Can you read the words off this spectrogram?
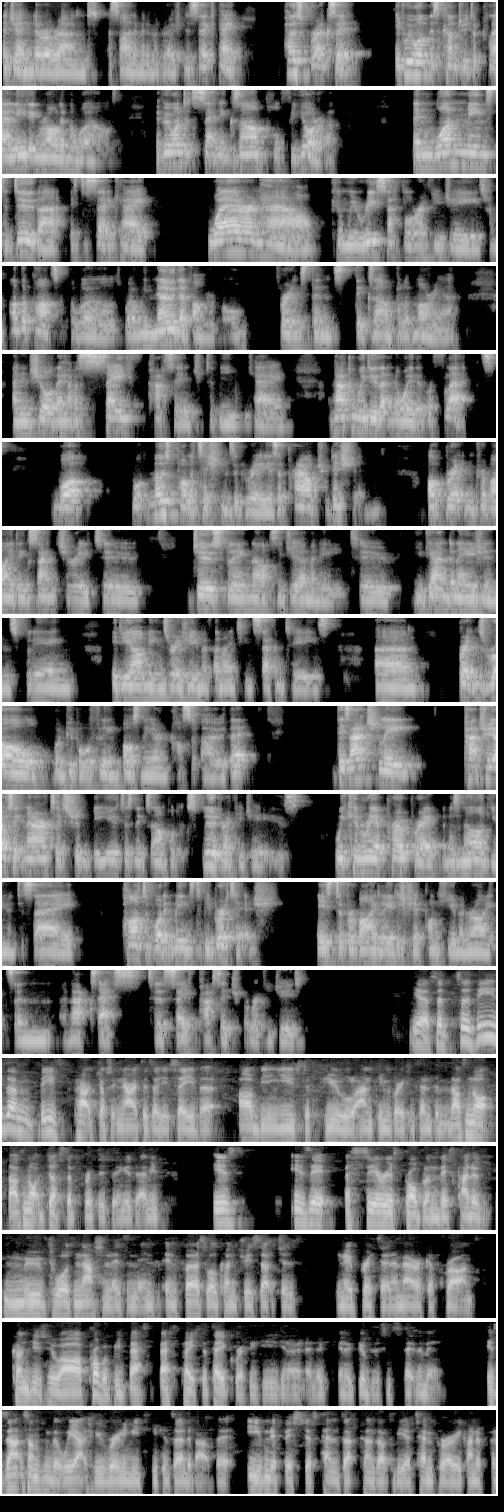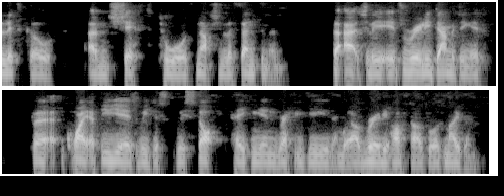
agenda around asylum and immigration, is say, okay, post Brexit, if we want this country to play a leading role in the world, if we wanted to set an example for Europe, then one means to do that is to say, okay, where and how can we resettle refugees from other parts of the world where we know they're vulnerable, for instance, the example of Moria, and ensure they have a safe passage to the UK? And how can we do that in a way that reflects what, what most politicians agree is a proud tradition of Britain providing sanctuary to Jews fleeing Nazi Germany, to Ugandan Asians fleeing Idi Amin's regime of the 1970s, um, Britain's role when people were fleeing Bosnia and Kosovo, that this actually patriotic narratives shouldn't be used as an example to exclude refugees. We can reappropriate them as an argument to say part of what it means to be British is to provide leadership on human rights and, and access to safe passage for refugees. Yeah, so so these um these patriotic narratives, as you say, that are being used to fuel anti-immigration sentiment. That's not that's not just a British thing, is it? I mean, is is it a serious problem, this kind of move towards nationalism in, in first world countries such as, you know, Britain, America, France, countries who are probably best best placed to take refugees, you know, in a, in a good position to take them in? Is that something that we actually really need to be concerned about? That even if this just turns out, turns out to be a temporary kind of political um, shift towards nationalist sentiment, that actually it's really damaging if for quite a few years we just we stop taking in refugees and we are really hostile towards migrants.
